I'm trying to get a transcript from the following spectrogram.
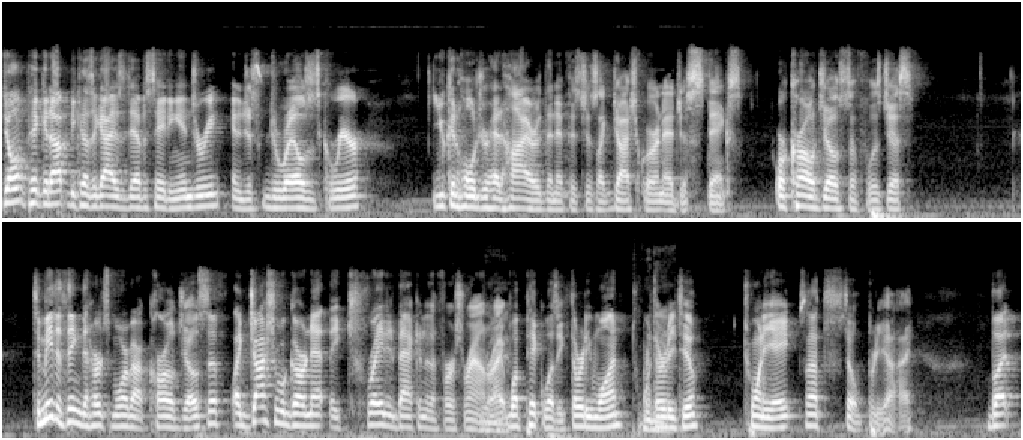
don't pick it up because a guy has a devastating injury and it just derails his career, you can hold your head higher than if it's just like Josh Garnett just stinks or Karl Joseph was just. To me, the thing that hurts more about Karl Joseph, like Joshua Garnett, they traded back into the first round, right? Right. What pick was he? 31 or 32? 28. So that's still pretty high. But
